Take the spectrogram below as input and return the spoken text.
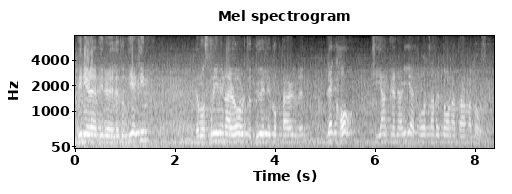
Vinire, vinire, le të ndjekim demonstrimin aeror të dy helikoptarëve Black Hawk që janë krenaria e forcave tona të armatosëve.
